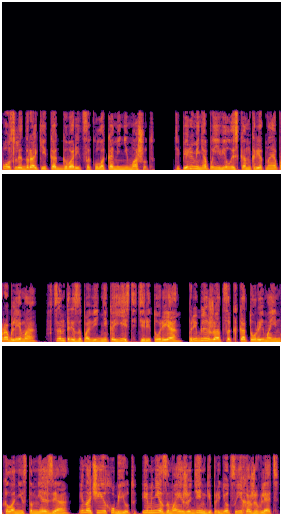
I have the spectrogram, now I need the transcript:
После драки, как говорится, кулаками не машут. Теперь у меня появилась конкретная проблема. В центре заповедника есть территория, приближаться к которой моим колонистам нельзя, иначе их убьют, и мне за мои же деньги придется их оживлять.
